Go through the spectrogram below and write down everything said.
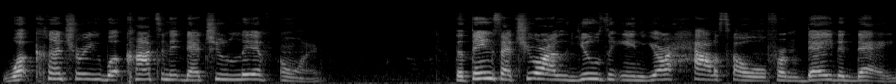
what country, what continent that you live on the things that you are using in your household from day to day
